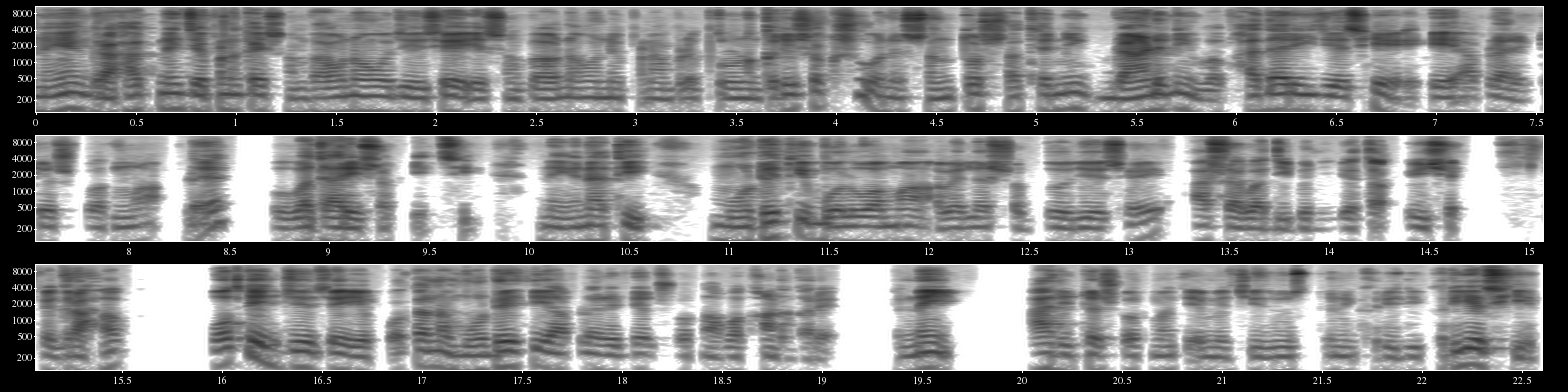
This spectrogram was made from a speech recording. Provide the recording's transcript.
અને ગ્રાહકની જે પણ કઈ સંભાવનાઓ જે છે, એ સંભાવનાઓને પણ આપણે પૂર્ણ કરી શકશું અને સંતોષ સાથેની બ્રાન્ડની વફાદારી જે છે, એ આપણા રિટેલ સ્ટોરમાં આપણે વધારી શકીએ છીએ. અને એનાથી મોઢેથી બોલવામાં આવેલા શબ્દો જે છે, આશાવાદી બની જતા હોય છે કે ગ્રાહક પોતે જ જે છે, એ પોતાના મોઢેથી આપણા રિટેલ સ્ટોરના વખાણ કરે નહીં, આ રિટેલ સ્ટોરમાંથી અમે ચીજ વસ્તુની ખરીદી કરીએ છીએ,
